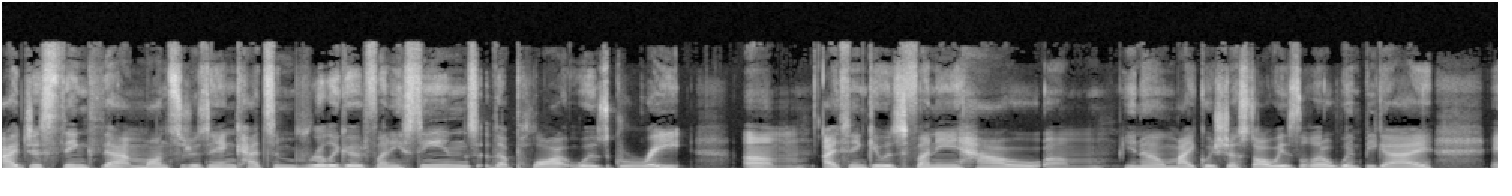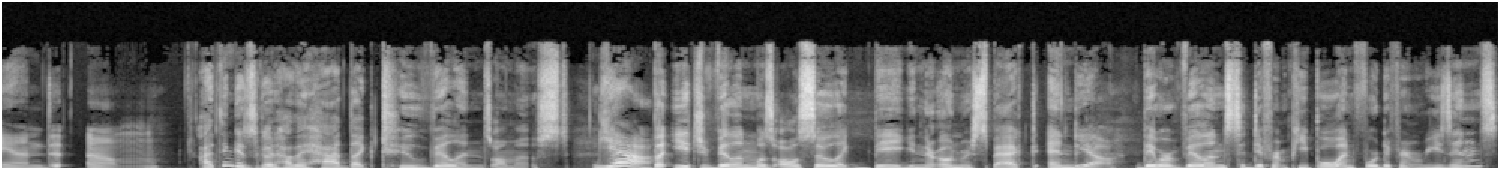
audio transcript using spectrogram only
I just think that Monsters Inc. had some really good funny scenes. The plot was great. Um, I think it was funny how, um, you know, Mike was just always the little wimpy guy. And, um, I think it's good how they had like two villains almost. yeah. But each villain was also like big in their own respect and yeah. they were villains to different people and for different reasons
